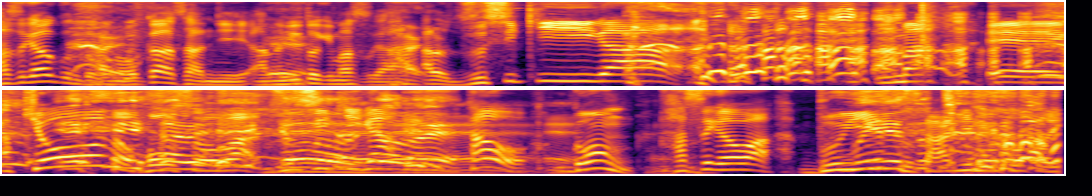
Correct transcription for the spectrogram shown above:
長谷川君とこのお母さんに、あのええ。言うときますが、はい。あの図式が 今、えー今日の放送は 図式がタオ、ゴン、長谷川 VS 谷本ということに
